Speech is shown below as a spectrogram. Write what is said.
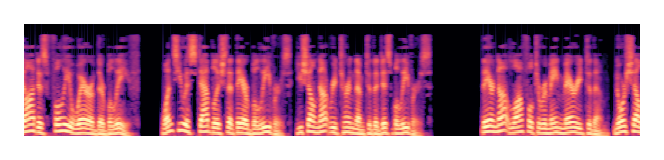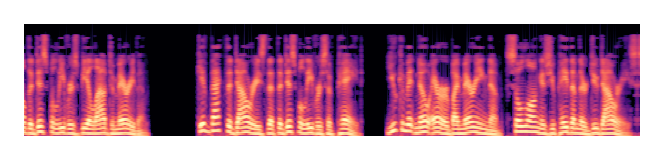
God is fully aware of their belief. Once you establish that they are believers, you shall not return them to the disbelievers. They are not lawful to remain married to them, nor shall the disbelievers be allowed to marry them. Give back the dowries that the disbelievers have paid. You commit no error by marrying them, so long as you pay them their due dowries.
